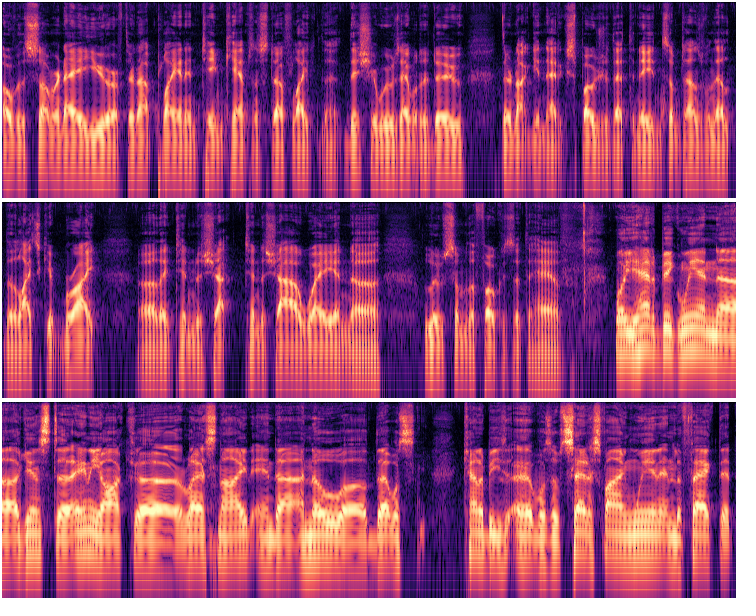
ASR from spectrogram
over the summer in AAU, or if they're not playing in team camps and stuff like that, this year we was able to do, they're not getting that exposure that they need. And sometimes when the, the lights get bright, uh, they tend to shy, tend to shy away and uh, lose some of the focus that they have. Well, you had a big win uh, against Antioch last night, and I know that was kind of be was a satisfying win, and the fact that.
